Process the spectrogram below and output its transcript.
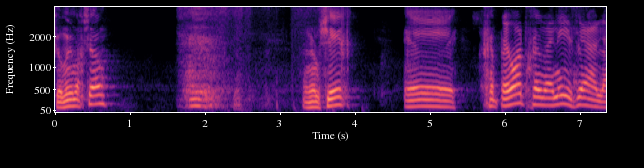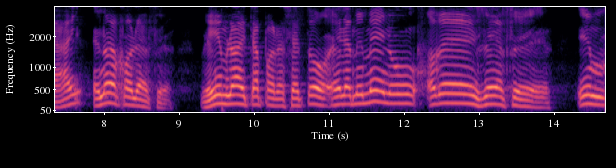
שומעים עכשיו? נמשיך. אה, פירות חמני זה עליי, אינו יכול להפר. ואם לא הייתה פרנסתו אלא ממנו, הרי זה יפר. אם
